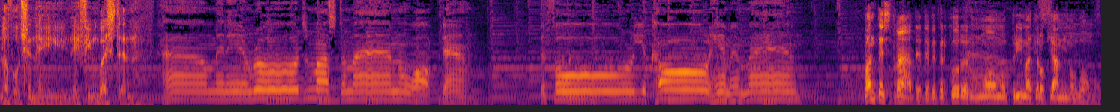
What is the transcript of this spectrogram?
la voce nei, nei film western. How many roads must a man walk down before you call him a man? Quante strade deve percorrere un uomo prima che lo chiamino uomo?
